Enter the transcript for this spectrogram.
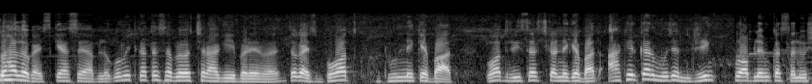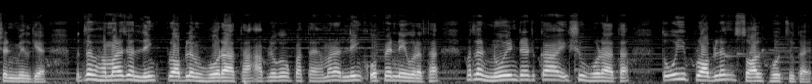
तो हेलो गाइस कैसे हैं आप लोग? उम्मीद करते हैं सब लोग अच्छा आगे ही बढ़े हुए तो गाइस बहुत ढूँढने के बाद बहुत रिसर्च करने के बाद आखिरकार मुझे लिंक प्रॉब्लम का सोल्यूशन मिल गया। मतलब हमारा जो लिंक प्रॉब्लम हो रहा था, आप लोगों को पता है, हमारा लिंक ओपन नहीं हो रहा था मतलब नो इंटरनेट का इशू हो रहा था तो वही प्रॉब्लम सॉल्व हो चुका है।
